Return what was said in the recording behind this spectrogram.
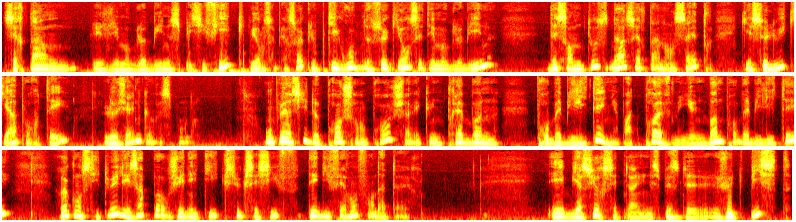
Certains ont des hémoglobines spécifiques, puis on s'aperçoit que le petit groupe de ceux qui ont cette hémoglobine descendent tous d'un certain ancêtre qui est celui qui a apporté le gène correspondant. On peut ainsi de proche en proche, avec une très bonne probabilité, il n'y a pas de preuve, mais il y a une bonne probabilité, reconstituer les apports génétiques successifs des différents fondateurs. Et bien sûr, c'est une espèce de jeu de piste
